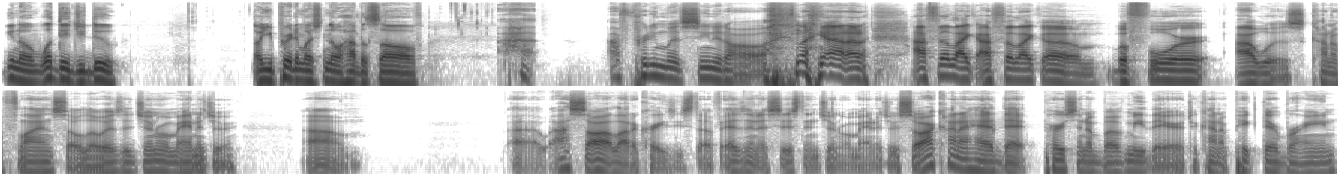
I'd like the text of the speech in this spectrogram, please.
You know, what did you do? Or you pretty much know how to solve? I, I've pretty much seen it all. like I, I feel like I feel like um before I was kind of flying solo as a general manager, um, uh, I saw a lot of crazy stuff as an assistant general manager. So I kind of had that person above me there to kind of pick their brain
